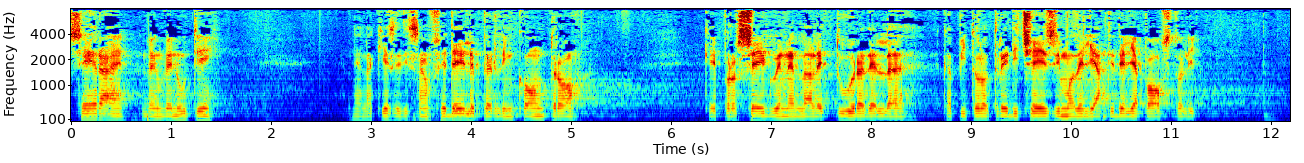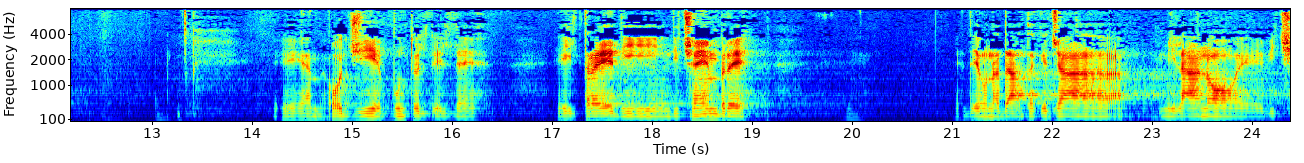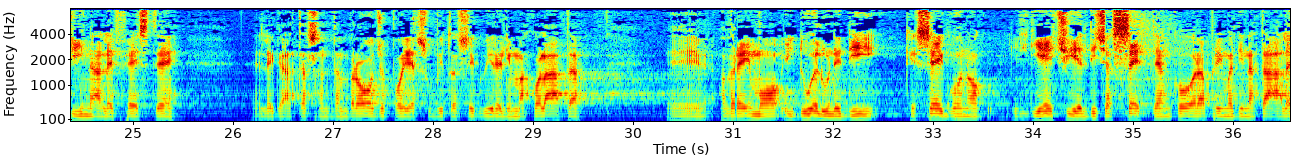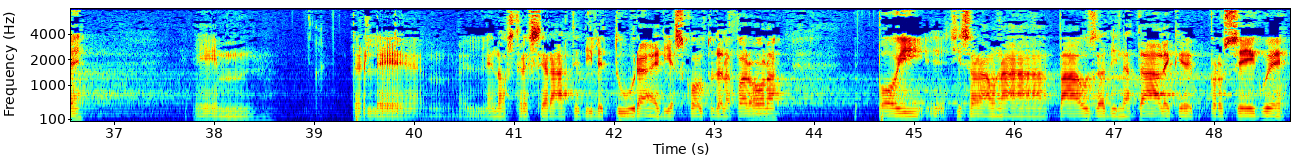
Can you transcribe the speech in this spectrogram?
Buonasera e benvenuti nella chiesa di San Fedele per l'incontro che prosegue nella lettura del capitolo tredicesimo degli Atti degli Apostoli. E, um, oggi appunto il, il, è il 3 di dicembre ed è una data che già a Milano è vicina alle feste legate a Sant'Ambrogio, poi è subito a seguire l'Immacolata eh, avremo i due lunedì che seguono, il 10 e il 17 ancora, prima di Natale, ehm, per le, le, nostre serate di lettura e di ascolto della parola. Poi eh, ci sarà una pausa di Natale che prosegue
